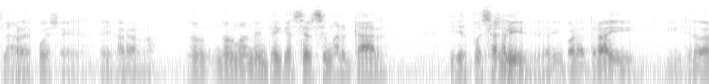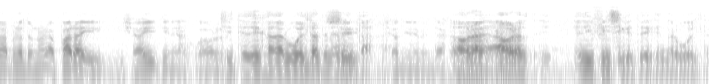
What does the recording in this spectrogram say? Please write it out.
Claro. para después eh, encarar, ¿no? No- Normalmente hay que hacerse marcar y después Salir, salir. salir para atrás y, y se la da la pelota, uno la para y, y ya ahí tiene al jugador. Si te deja dar vuelta, tenés Sí, ventaja. Ya tiene ventaja. Ahora, ahora es difícil que te dejen dar vuelta.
